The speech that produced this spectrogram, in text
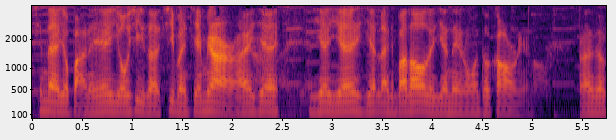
现在就把那些游戏的基本界面啊，还有一些一些一些一些乱七八糟的一些内容都告诉你了，然后就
